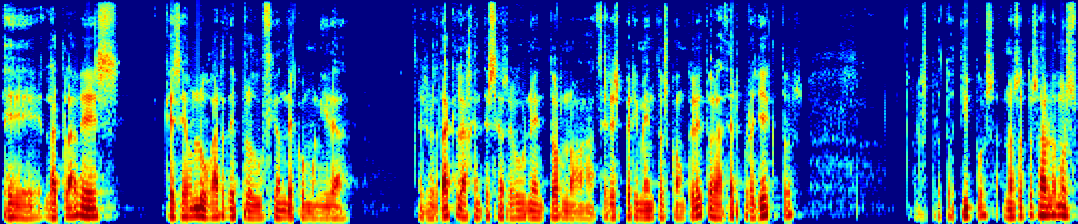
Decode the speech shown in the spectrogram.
Eh, la clave es que sea un lugar de producción de comunidad. Es verdad que la gente se reúne en torno a hacer experimentos concretos, a hacer proyectos, los prototipos. Nosotros hablamos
